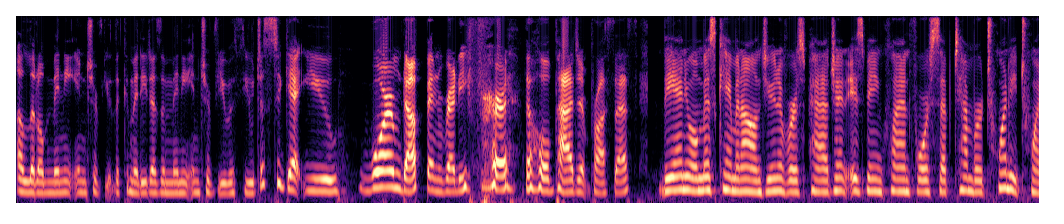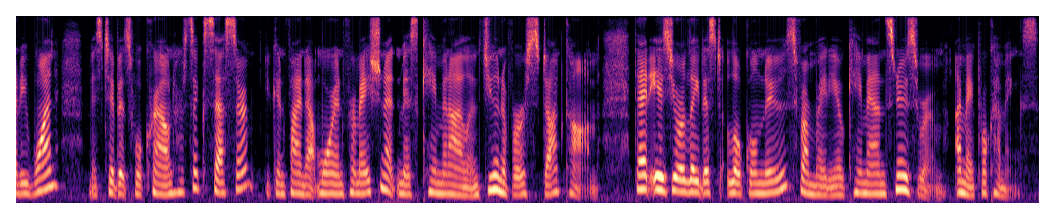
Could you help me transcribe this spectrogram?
a little mini interview. The committee does a mini interview with you just to get you warmed up and ready for the whole pageant process. The annual Miss Cayman Islands Universe pageant is being planned for September 2021. Miss Tibbetts will crown her successor. You can find out more information at MissCaymanIslandsUniverse.com. That is your latest local news from Radio Cayman's newsroom. I'm April Cummings.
